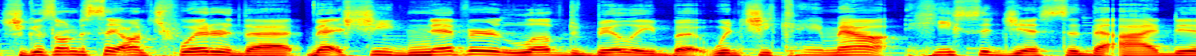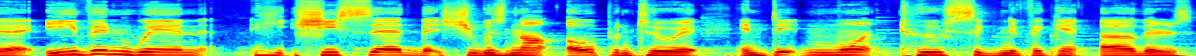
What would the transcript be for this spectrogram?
She goes on to say on Twitter that that she never loved Billie, but when she came out, he suggested the idea, even when he, she said that she was not open to it and didn't want two significant others.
